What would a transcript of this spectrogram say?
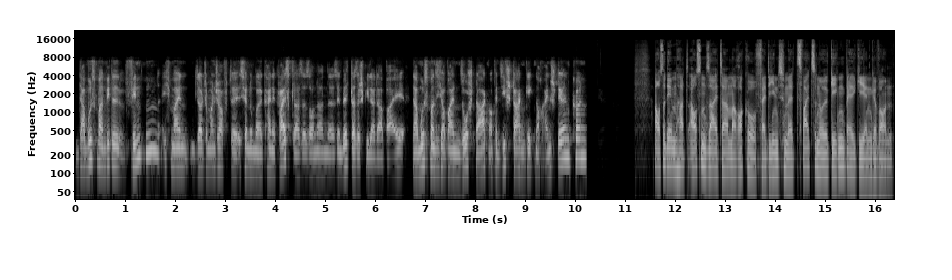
Da muss man Mittel finden. Ich meine, die deutsche Mannschaft äh, ist ja nun mal keine Kreisklasse, sondern äh, sind Weltklasse-Spieler dabei. Da muss man sich auf einen so starken, offensiv starken Gegner auch einstellen können. Außerdem hat Außenseiter Marokko verdient mit 2 zu 0 gegen Belgien gewonnen.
